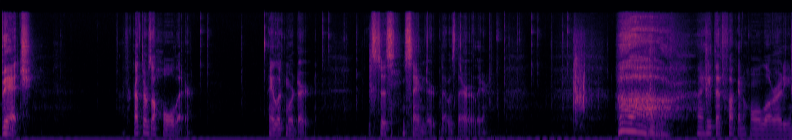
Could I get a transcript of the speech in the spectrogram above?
bitch! Forgot there was a hole there. Hey, look, more dirt. It's just the same dirt that was there earlier. I hate that fucking hole already.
